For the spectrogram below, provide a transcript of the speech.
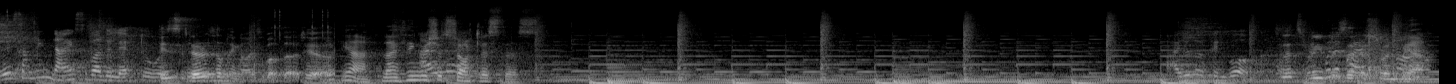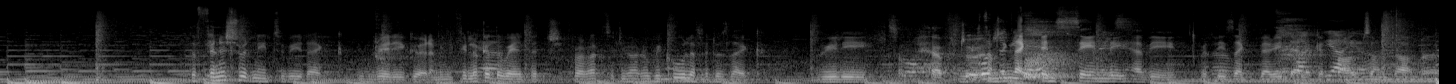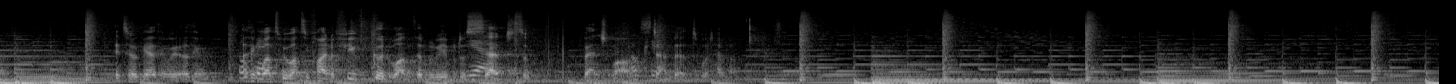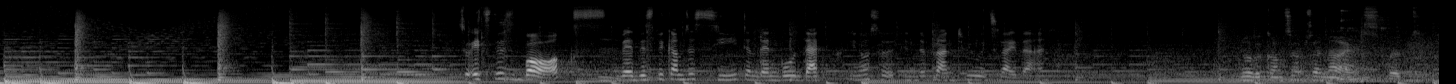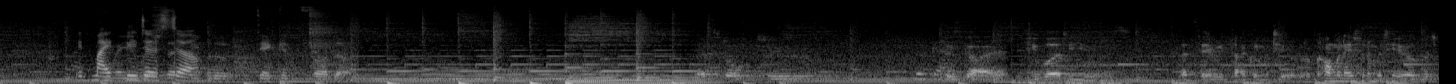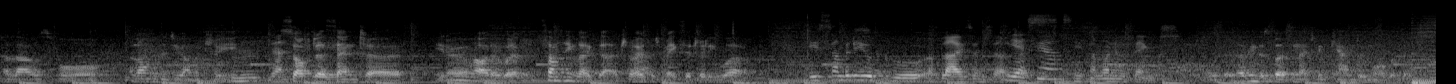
There's something nice about the leftovers. Is, there is something nice about that, yeah. Yeah, I think we should like- shortlist this. I don't know if it'll work. Let's revisit it when we. Yeah. The finish would need to be like really good. I mean, if you look at the way that she products it, it would be cool if it was like really Some heft to it. something like insanely heavy with these like very delicate Yeah, bulbs yeah. on top. It's okay. I think we, I think I think once we once we find a few good ones, then we'll be able to Yeah. set some benchmark Okay. standards, whatever. So it's this box hmm. where this becomes a seat and then go that, you know, so in the front view it's like that. No, the concepts are nice, but It might be just, uh, people take it further. Let's talk to this guy. If you were to use, let's say, recycled materials, or a combination of materials which allows for, along with the geometry, Mhm. softer Density. centers, you know, harder, whatever, something like that, right, which makes it really work. He's somebody who, who applies himself. Yes. He's someone who thinks. I think this person actually can do more with it.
